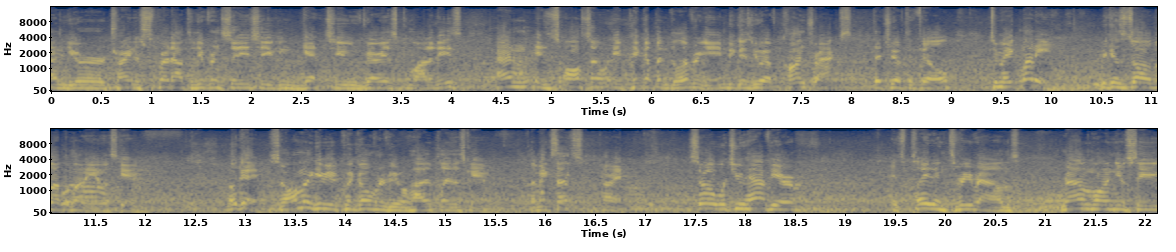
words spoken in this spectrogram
and you're trying to spread out to different cities so you can get to various commodities. And it's also a pickup and deliver game because you have contracts that you have to fill to make money because it's all about the money in this game. Okay, so I'm going to give you a quick overview of how to play this game. That make sense? All right. So what you have here it's played in three rounds. Round one, you'll see,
